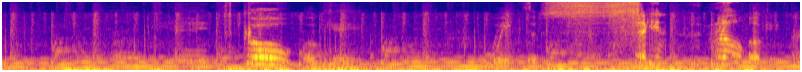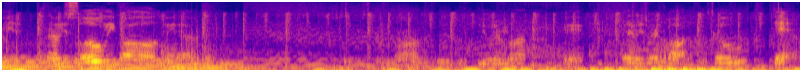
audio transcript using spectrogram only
Yeah. Second. No! Okay, I made it. Now you slowly fall all the way down. Just taking this pretty long. Do whatever you want. Okay. Anyways, we're in the bottom. Let's go down.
